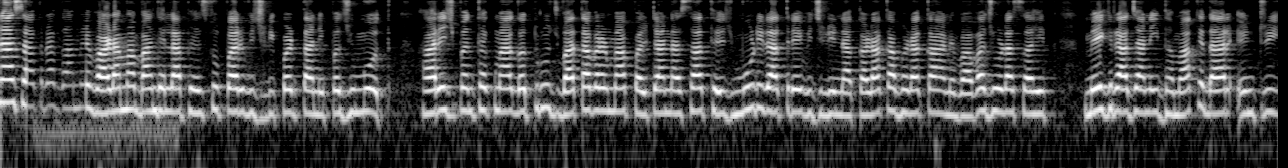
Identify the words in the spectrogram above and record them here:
હારીજના સાકરા ગામે વાડામાં બાંધેલા ભેંસો પર વીજળી પડતા નીપજ્યું મોત. હારીજ પંથકમાં ગતરૂજ વાતાવરણમાં પલટાના સાથે જ મોડી રાત્રે વીજળીના કડાકા ભડાકા અને વાવાઝોડા સહિત મેઘરાજાની ધમાકેદાર એન્ટ્રી,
